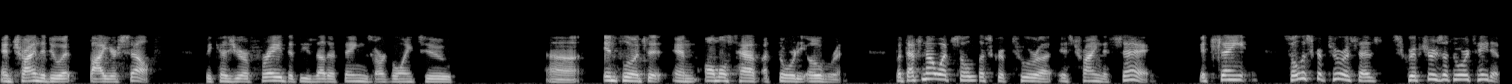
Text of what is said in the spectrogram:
and trying to do it by yourself because you're afraid that these other things are going to uh, influence it and almost have authority over it but that's not what sola scriptura is trying to say it's saying sola scriptura says scripture is authoritative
